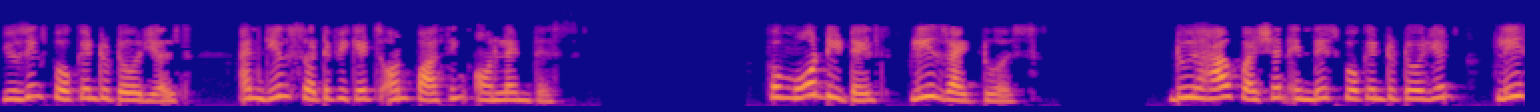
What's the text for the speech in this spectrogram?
using spoken tutorials and gives certificates on passing online tests. For more details, please write to us. Do you have question in this spoken tutorial? Please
